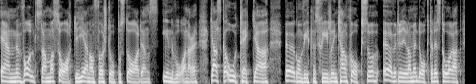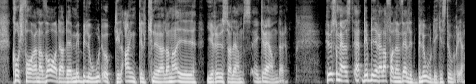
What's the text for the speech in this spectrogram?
en våldsam massaker genomförs då på stadens invånare. Ganska otäcka ögonvittnesskildring, kanske också överdrivna, men dock där det står att korsfararna vadade med blod upp till ankelknölarna i Jerusalems gränder. Hur som helst, det blir i alla fall en väldigt blodig historia.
